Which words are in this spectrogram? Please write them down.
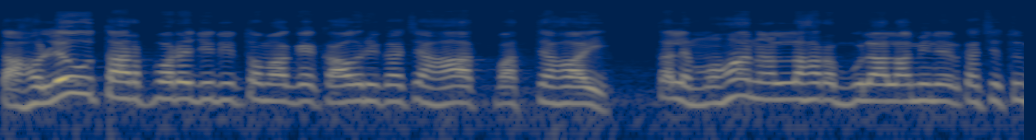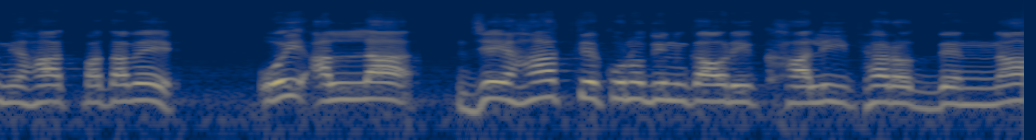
তাহলেও তারপরে যদি তোমাকে কাউরি কাছে হাত পাততে হয়, তাহলে মহান আল্লাহ রব্বুল আলমিনের কাছে তুমি হাত পাতাবে। ওই আল্লাহ যে হাতকে কোনোদিন কাউরি খালি ফেরত দেন না।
